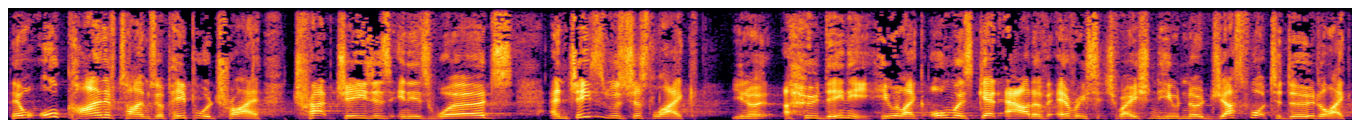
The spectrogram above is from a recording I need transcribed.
There were all kind of times where people would try trap Jesus in his words, and Jesus was just like, you know, a Houdini. He would like almost get out of every situation. He would know just what to do to like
